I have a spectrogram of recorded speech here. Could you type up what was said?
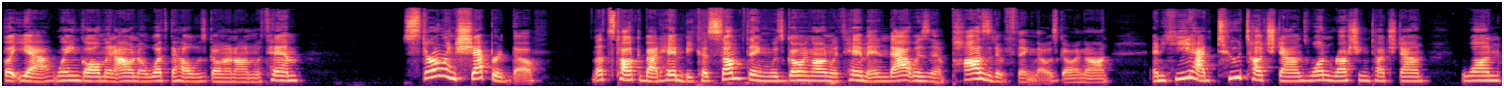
But yeah, Wayne Gallman, I don't know what the hell was going on with him. Sterling Shepard, though, let's talk about him because something was going on with him, and that was a positive thing that was going on. And he had two touchdowns, one rushing touchdown, one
